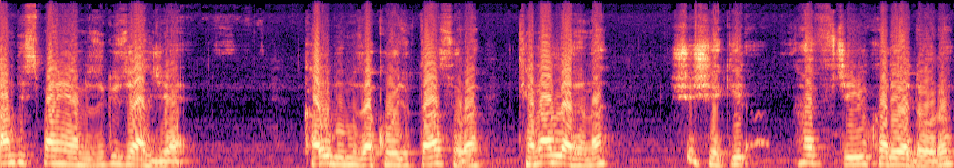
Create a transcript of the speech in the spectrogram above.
Pandispanyamızı güzelce kalıbımıza koyduktan sonra kenarlarını şu şekil hafifçe yukarıya doğru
